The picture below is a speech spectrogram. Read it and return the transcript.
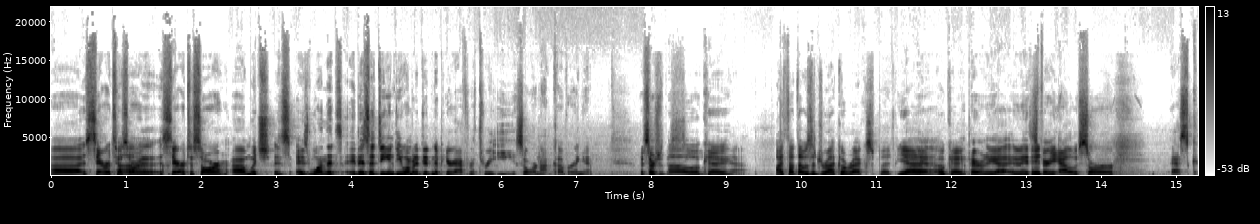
Uh, Ceratosaur, Ceratosaur, um, which is is one that's it is a D and D one, but it didn't appear after three E, so we're not covering it. It starts with the Oh, C. okay. Yeah. I thought that was a Dracorex, but yeah, Yeah. okay. Apparently, yeah, and it's It- very Allosaur esque.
